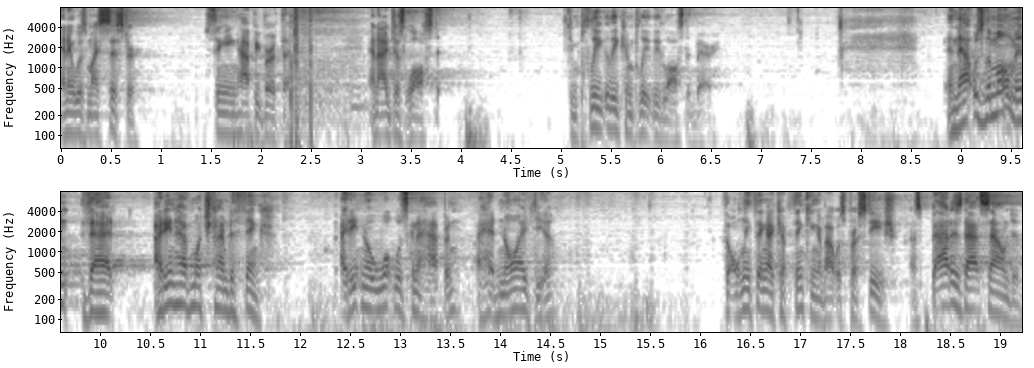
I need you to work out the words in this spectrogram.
And it was my sister singing happy birthday. And I just lost it. Completely, completely lost it, Barry. And that was the moment that I didn't have much time to think. I didn't know what was going to happen. I had no idea. The only thing I kept thinking about was prestige. As bad as that sounded,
